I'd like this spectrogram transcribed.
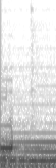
Amen.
